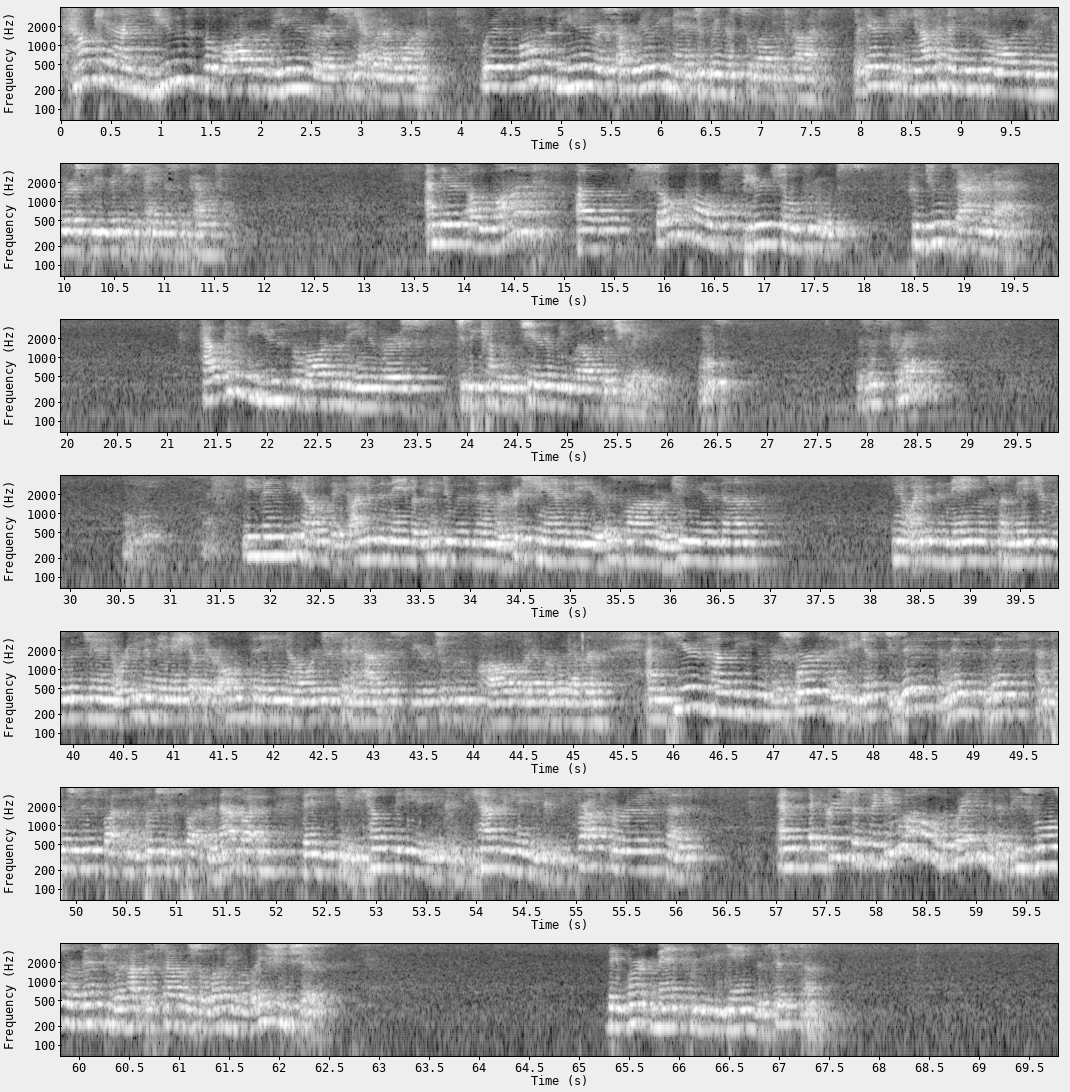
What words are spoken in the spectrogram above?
how can I use the laws of the universe to get what I want? Whereas the laws of the universe are really meant to bring us to love of God. But they're thinking, how can I use the laws of the universe to be rich and famous and powerful? And there's a lot of so called spiritual groups who do exactly that. How can we use the laws of the universe to become materially well situated. Yes? Is this correct? Even, you know, under the name of Hinduism or Christianity or Islam or Judaism, you know, under the name of some major religion, or even they make up their own thing, you know, we're just going to have this spiritual group called whatever, whatever. And here's how the universe works, and if you just do this and this and this, and push this button and push this button and that button, then you can be healthy and you can be happy and you can be prosperous. And and, and Krishna's thinking, well, wait a minute, these rules were meant to help establish a loving relationship. They weren't meant for you to game the system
